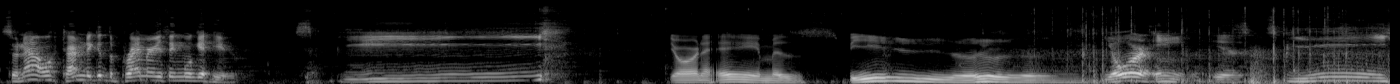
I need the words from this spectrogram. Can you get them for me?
So now, time to get the primary thing we'll get here. Speed. Your name is Speed. Your aim is speed.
